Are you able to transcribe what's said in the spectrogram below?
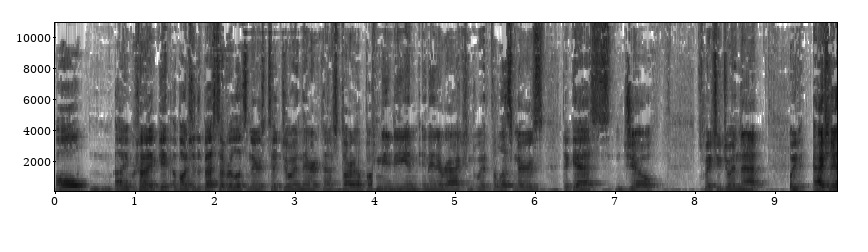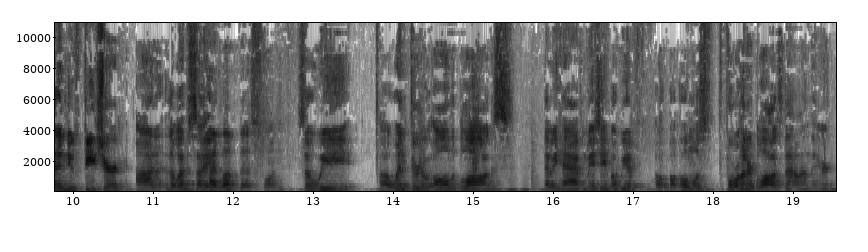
all. Uh, we're trying to get a bunch of the best ever listeners to join there to kind of start up a community and, and interactions with the listeners, the guests, Joe. So make sure you join that. We've actually had a new feature on the website. I love this one. So we uh, went through all the blogs that we have, and we actually have, we have uh, almost 400 blogs now on there,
